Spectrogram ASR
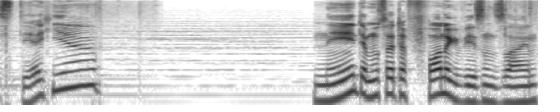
Ist der hier? Nee, der muss weiter vorne gewesen sein.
